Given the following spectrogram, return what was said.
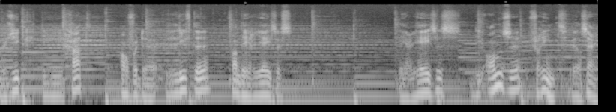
Muziek die gaat over de liefde van de Heer Jezus. De Heer Jezus die onze vriend wil zijn.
